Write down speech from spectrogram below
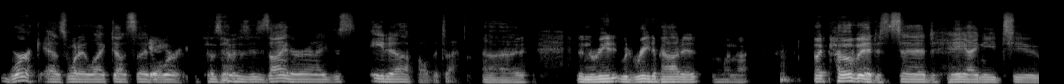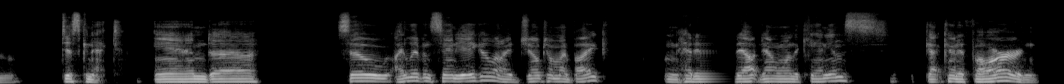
work as what I liked outside yeah. of work because I was a designer and I just ate it up all the time. Uh, then read would read about it and whatnot. But COVID said, "Hey, I need to disconnect," and uh, so I live in San Diego, and I jumped on my bike and headed out down one of the canyons. Got kind of far and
